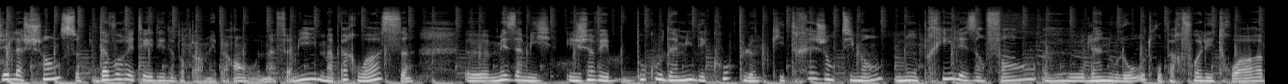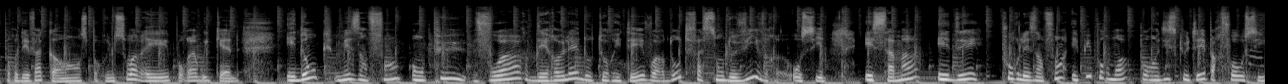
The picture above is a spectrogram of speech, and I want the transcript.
J'ai la chance d'avoir été aidée d'abord par mes parents, ma famille, ma paroisse, euh, mes amis. Et j'avais beaucoup d'amis des couples qui très gentiment m'ont pris les enfants euh, l'un ou l'autre, ou parfois les trois, pour des vacances, pour une soirée, pour un week-end. Et donc mes enfants ont pu voir des relais d'autorité, voir d'autres façons de vivre aussi. Et ça m'a aidé pour les enfants et puis pour moi, pour en discuter parfois aussi.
